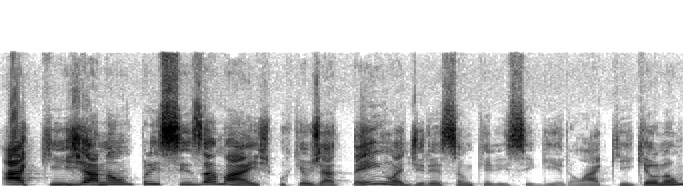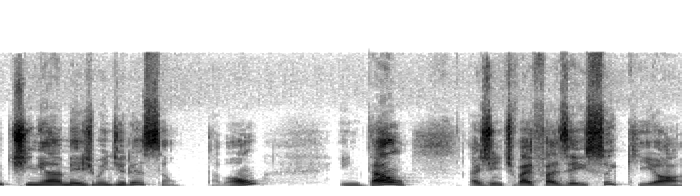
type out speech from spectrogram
aqui já não precisa mais, porque eu já tenho a direção que eles seguiram. Aqui que eu não tinha a mesma direção, tá bom? Então, a gente vai fazer isso aqui, ó.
